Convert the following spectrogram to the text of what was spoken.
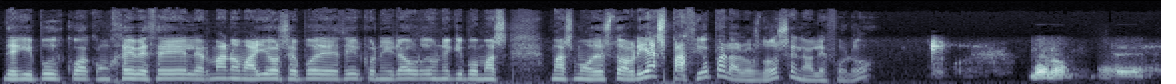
de Guipúzcoa con GBC, el hermano mayor, se puede decir, con Iraurde, un equipo más, más modesto. ¿Habría espacio para para los dos en Aleforo? Bueno, eh,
